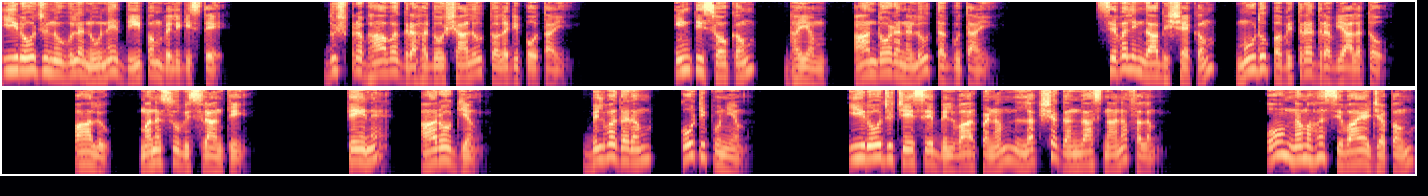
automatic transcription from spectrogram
ఈరోజు నువ్వుల నూనె దీపం వెలిగిస్తే దుష్ప్రభావ గ్రహదోషాలు తొలగిపోతాయి. ఇంటి శోకం భయం ఆందోళనలు తగ్గుతాయి. శివలింగాభిషేకం మూడు పవిత్ర ద్రవ్యాలతో. పాలు మనసు విశ్రాంతి. తేనె ఆరోగ్యం. బిల్వదరం కోటి పుణ్యం. ఈరోజు చేసే బిల్వార్పణం లక్ష గంగాస్నాన ఫలం. ఓం నమః శివాయ జపం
